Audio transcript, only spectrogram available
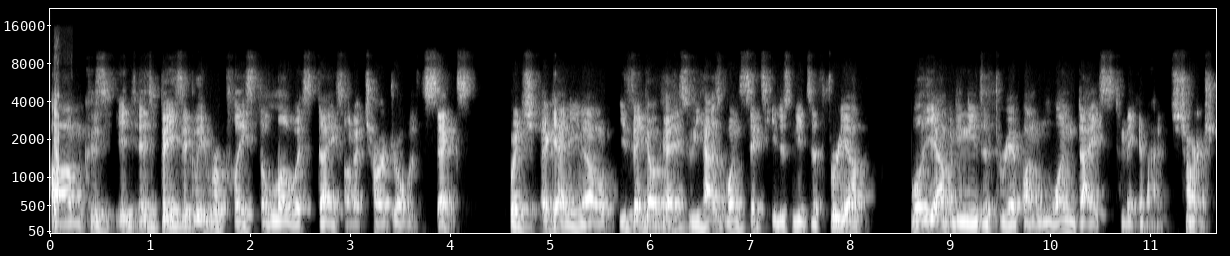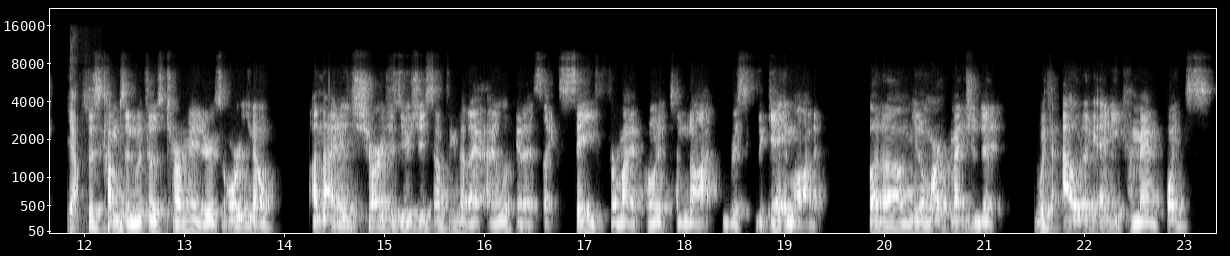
Because yeah. um, it, it's basically replaced the lowest dice on a charge roll with a six, which again, you know, you think, okay, so he has one six, he just needs a three up well, yeah, but he needs a three up on one dice to make a nine inch charge. Yeah. So this comes in with those Terminators, or, you know, a nine inch charge is usually something that I, I, look at as like safe for my opponent to not risk the game on it. But, um, you know, Mark mentioned it without any command points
